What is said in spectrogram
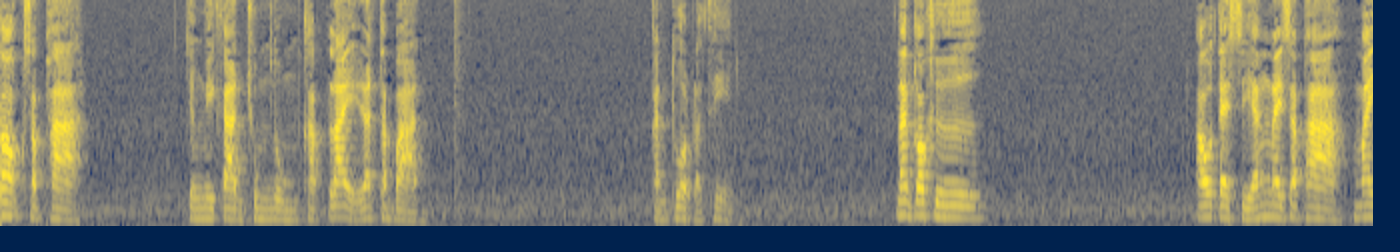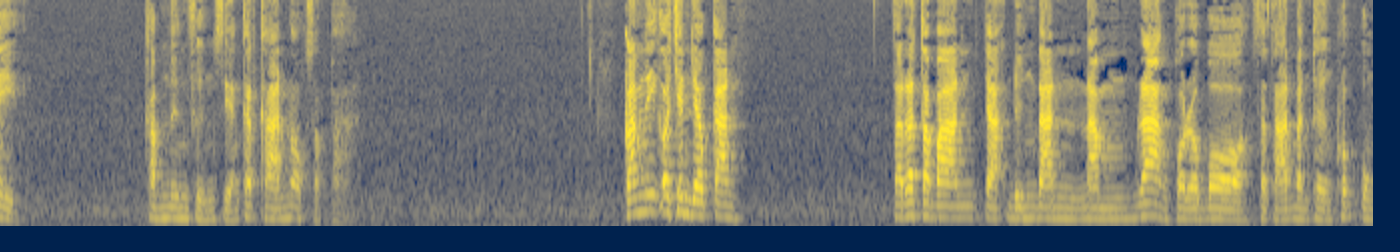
นอกสภา จึงมีการชุมนุมขับไล่รัฐบาล กันทั่วประเทศ นั่นก็คือ เอาแต่เสียงในสภาไม่คำนึงถึงเสียงคัดค้านนอกสภา ครั้งนี้ก็เช่นเดียวกัน ถ้ารัฐบาลจะดึงดันนำร่างพรบสถานบันเทิงครบวง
